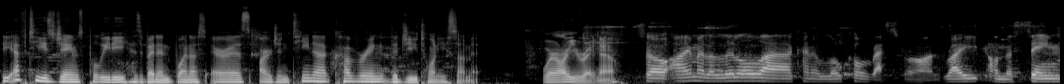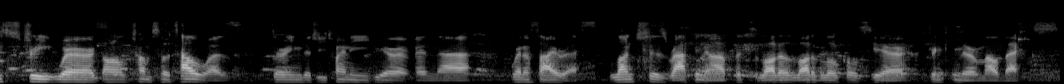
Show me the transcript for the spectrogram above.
The FT's James Politi has been in Buenos Aires, Argentina, covering the G20 summit. Where are you right now? So I'm at a little uh, kind of local restaurant right on the same street where Donald Trump's hotel was during the G20 here in uh, Buenos Aires. Lunch is wrapping up. It's a lot of a lot of locals here drinking their Malbecs.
